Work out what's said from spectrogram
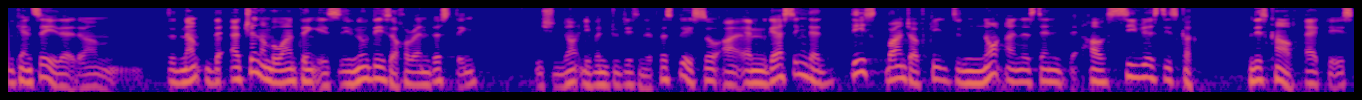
we can say that um the num the actual number one thing is you know this is a horrendous thing. You should not even do this in the first place. So I am guessing that this bunch of kids do not understand how serious this ki- this kind of act is,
